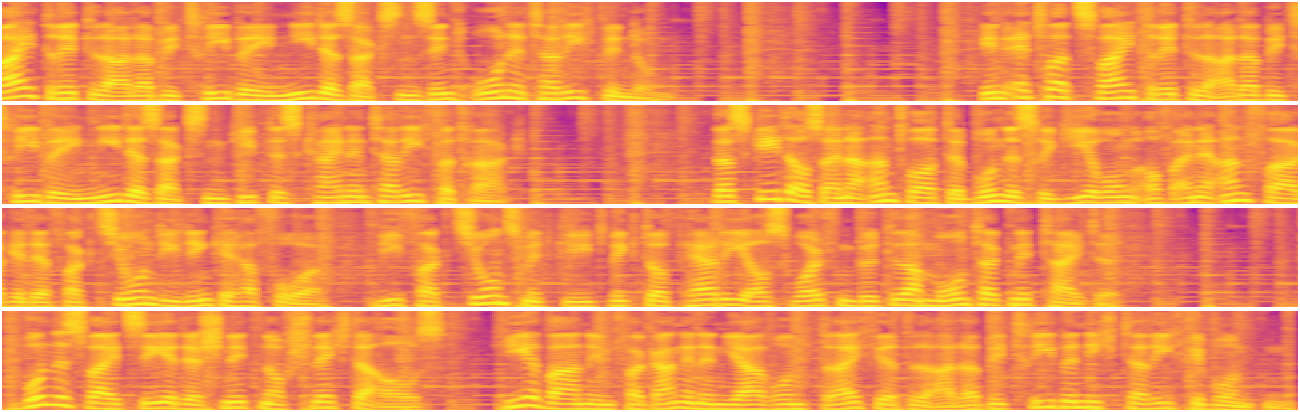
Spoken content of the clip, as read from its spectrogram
Zwei Drittel aller Betriebe in Niedersachsen sind ohne Tarifbindung. In etwa zwei Drittel aller Betriebe in Niedersachsen gibt es keinen Tarifvertrag. Das geht aus einer Antwort der Bundesregierung auf eine Anfrage der Fraktion Die Linke hervor, wie Fraktionsmitglied Viktor Perli aus Wolfenbüttel am Montag mitteilte. Bundesweit sehe der Schnitt noch schlechter aus, hier waren im vergangenen Jahr rund drei Viertel aller Betriebe nicht tarifgebunden.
